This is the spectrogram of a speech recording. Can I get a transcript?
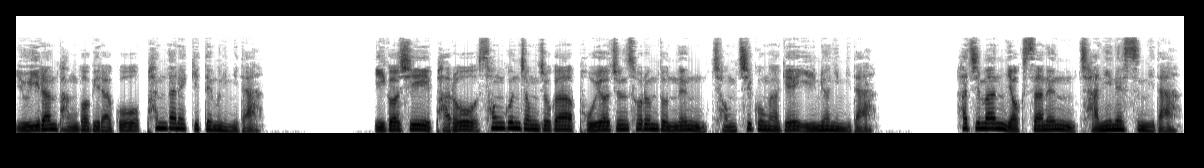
유일한 방법이라고 판단했기 때문입니다. 이것이 바로 성군 정조가 보여준 소름 돋는 정치공학의 일면입니다. 하지만 역사는 잔인했습니다.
